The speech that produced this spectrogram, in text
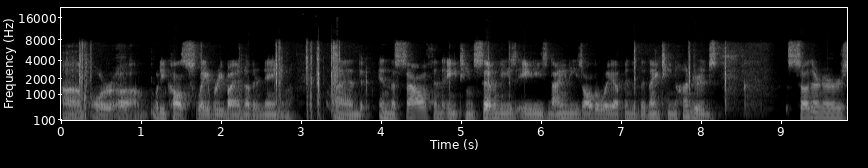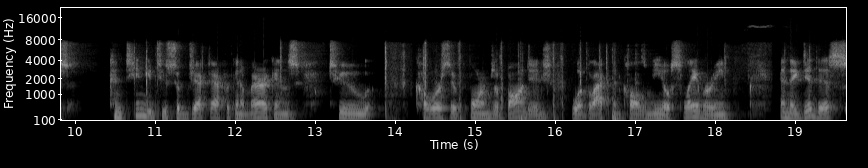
um, or uh, what he calls slavery by another name. And in the South, in the 1870s, 80s, 90s, all the way up into the 1900s, Southerners continued to subject African Americans to coercive forms of bondage, what Blackmon calls neo slavery. And they did this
